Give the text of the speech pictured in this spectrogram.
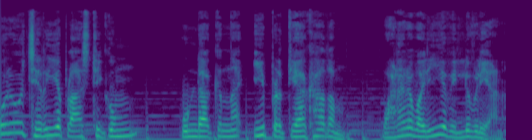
ഓരോ ചെറിയ പ്ലാസ്റ്റിക്കും ഉണ്ടാക്കുന്ന ഈ പ്രത്യാഘാതം വളരെ വലിയ വെല്ലുവിളിയാണ്.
